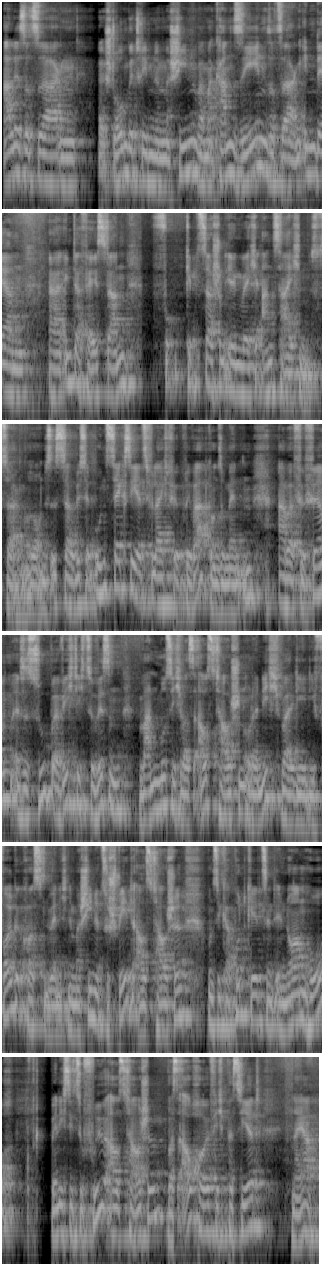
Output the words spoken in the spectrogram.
alle sozusagen äh, strombetriebenen Maschinen, weil man kann sehen sozusagen in deren äh, Interface dann, gibt es da schon irgendwelche Anzeichen sozusagen? Und es ist da ein bisschen unsexy jetzt vielleicht für Privatkonsumenten, aber für Firmen ist es super wichtig zu wissen, wann muss ich was austauschen oder nicht, weil die, die Folgekosten, wenn ich eine Maschine zu spät austausche und sie kaputt geht, sind enorm hoch. Wenn ich sie zu früh austausche, was auch häufig passiert, naja,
